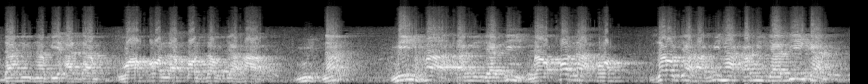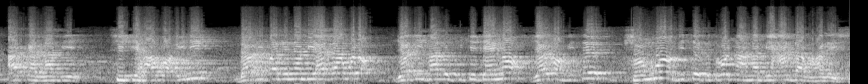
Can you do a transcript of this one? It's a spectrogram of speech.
dari Nabi Adam wa khalaqa zawjaha nah minha kami jadi wa khalaqa zawjaha minha kami jadikan. Akan Nabi Siti Hawa ini daripada Nabi Adam pula jadi kalau kita tengok jarah kita semua kita keturunan Nabi Adam AS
